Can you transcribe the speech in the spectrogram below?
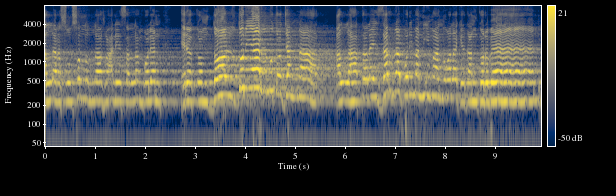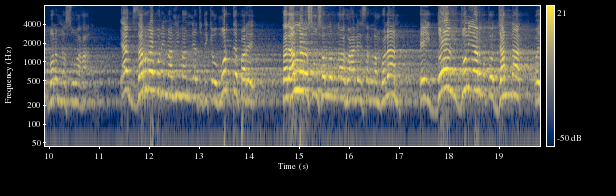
আল্লাহ রসুল সাল্লাহ আলী সাল্লাম বলেন, এরকম দশ দুনিয়ার মতো জান্নাত আল্লাহ তালাই জাররা পরিমাণ ইমানওয়ালাকে দান করবেন। বলেন না সুহান এক জাররা পরিমাণ ইমান নিয়ে যদি কেউ মরতে পারে, তাহলে আল্লাহ রসুল সাল্লাহ আলি সাল্লাম বলেন, এই দশ দুনিয়ার মতো জান্নাত ওই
